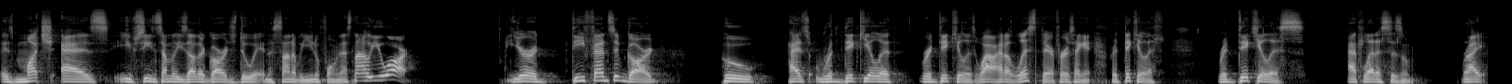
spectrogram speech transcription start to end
as much as you've seen some of these other guards do it in a Sun Devil uniform. That's not who you are. You're a defensive guard who has ridiculous, ridiculous. Wow, I had a list there for a second. Ridiculous, ridiculous athleticism, right?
